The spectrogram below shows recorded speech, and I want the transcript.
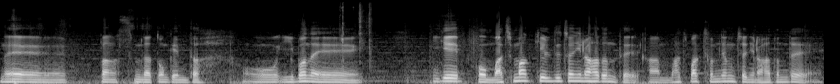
네, 반갑습니다. 똥개입니다. 어, 이번에 이게 뭐 마지막 길드전이라 하던데, 아, 마지막 점령전이라 하던데,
